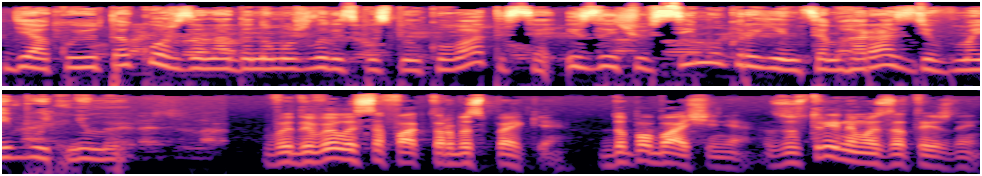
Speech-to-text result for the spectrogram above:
Дякую також за надану можливість поспілкуватися і зичу всім українцям гараздів в майбутньому. Ви дивилися фактор безпеки. До побачення. Зустрінемось за тиждень.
